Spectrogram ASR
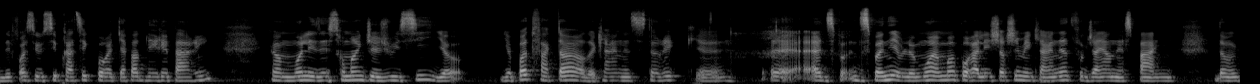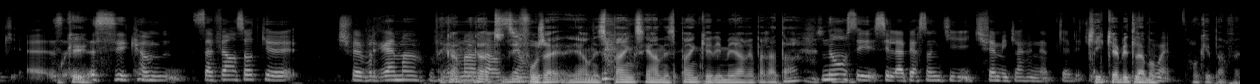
Des fois, c'est aussi pratique pour être capable de les réparer. Comme moi, les instruments que je joue ici, il y a, il y a pas de facteur de clarinette historique. euh, euh, à disponible. Moi, moi, pour aller chercher mes clarinettes, il faut que j'aille en Espagne. Donc, euh, c'est- comme... Ça fait en sorte que je fais vraiment, quand, vraiment quand tu attention. dis qu'il faut que j'aille en Espagne, c'est en Espagne qu'il y a les meilleurs réparateurs? Non, c'est la personne qui, qui fait mes clarinettes qui habite là. Qui, qui habite là-bas? Ouais. OK, parfait.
